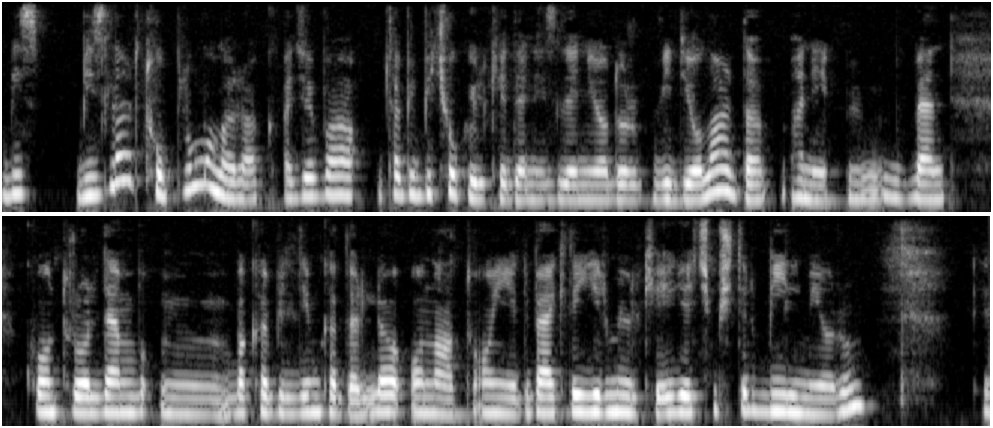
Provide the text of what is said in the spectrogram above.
biz bizler toplum olarak acaba tabii birçok ülkeden izleniyordur videolar da hani ben kontrolden bakabildiğim kadarıyla 16, 17 belki de 20 ülkeyi geçmiştir bilmiyorum. E,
